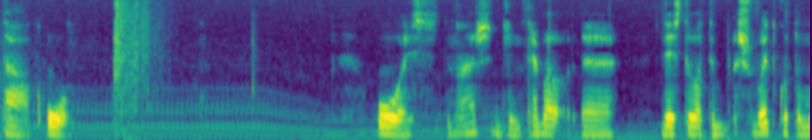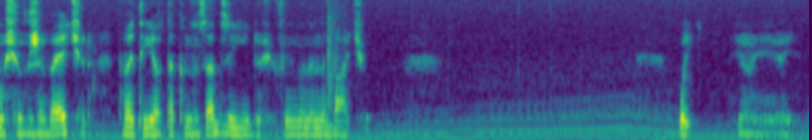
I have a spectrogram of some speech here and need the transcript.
Так, о. Ось наш дім. Треба е, действувати швидко, тому що вже вечір. Давайте я отак назад заїду, щоб він мене не бачив. Ой. Ой-ой-ой.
